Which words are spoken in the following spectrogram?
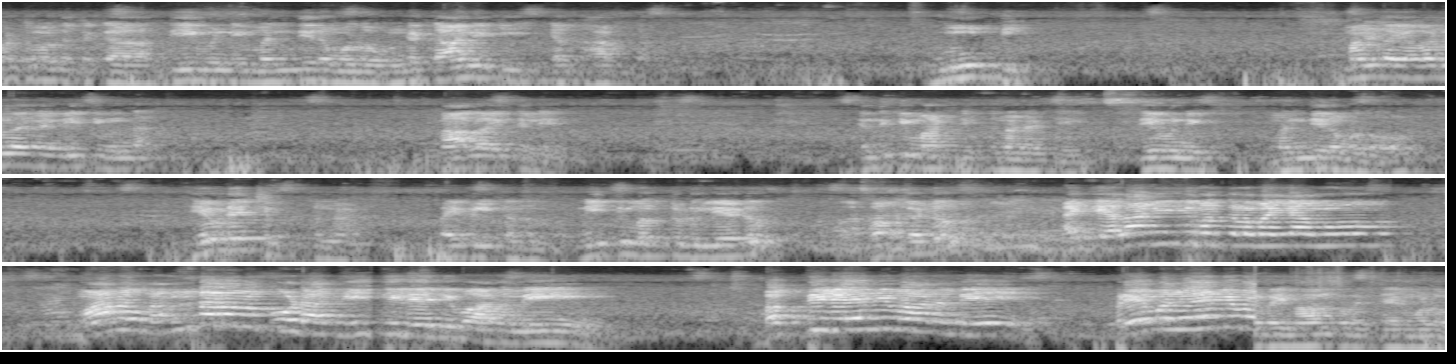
మొట్టమొదటగా దేవుని మందిరములో ఉండటానికి యథార్థం. నీతి. మనలో ఎవరినైనా నీతి ఉందా? నాలో అయితే లేదు. ఎందుకు ఈ మాట చెప్తున్నానంటే దేవుని మందిరములో దేవుడే చెప్తున్నాడు బైబిల్ గ్రంథంలో నీతిమంతుడు లేడు ఒక్కడు. అయితే ఎలా నీతిమంతులం అయ్యాము? మానవులందరూ కూడా నీతి లేని వారమే భక్తి లేని వారమే ప్రేమ లేని ఇరవై నాలుగు అధ్యాయం కూడా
